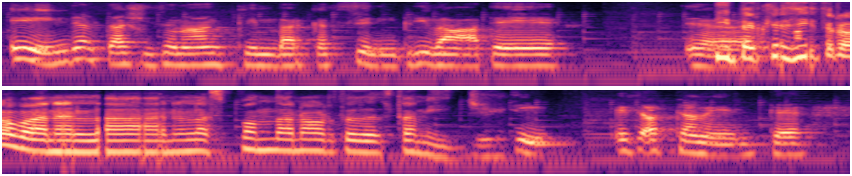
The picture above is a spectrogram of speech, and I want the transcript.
e in realtà ci sono anche imbarcazioni private. Sì, eh, perché si trova nella, nella sponda nord del Tamigi. sì, esattamente.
